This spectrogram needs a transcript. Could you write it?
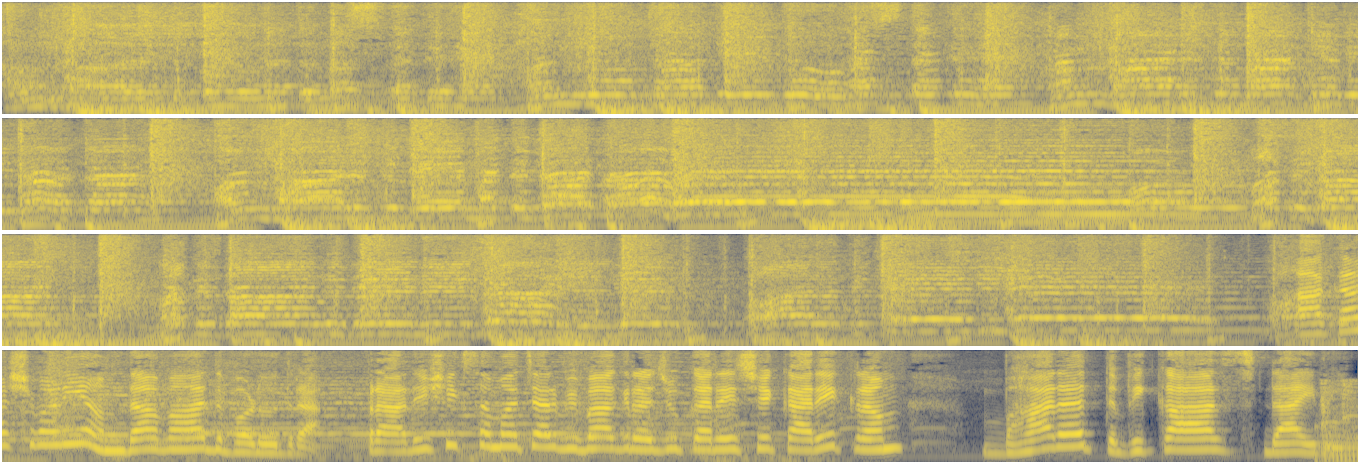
हम भारत के नतमस्तक है, हम योद्धा के दो हस्तक है। हम भारत भाग्य विधाता है, हम भारत के मतदाता मतदान मतदान देने આકાશવાણી અમદાવાદ, વડોદરા. પ્રાદેશિક સમાચાર વિભાગ રજૂ કરે છે કાર્યક્રમ ભારત વિકાસ ડાયરી.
